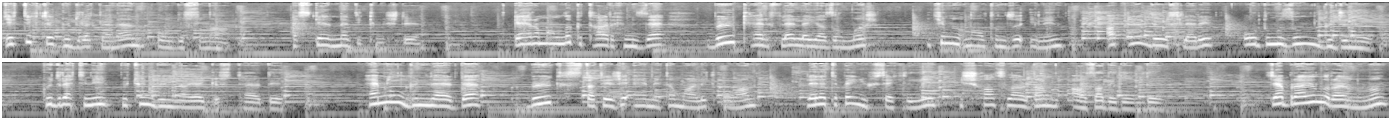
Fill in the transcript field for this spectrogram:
getdikcə qüdrətlənən ordusuna, əskərinə dikmişdi. Qəhrəmanlıq tariximizə böyük hərflərlə yazılmış 2016-cı ilin aprel döyüşləri ordumuzun gücünü, qüdrətini bütün dünyaya göstərdi. Həmin günlərdə böyük strateji əhəmiyyətə malik olan Lələtəpə yüksəkliyi işğalçılardan azad edildi. Cəbrayıl rayonunun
